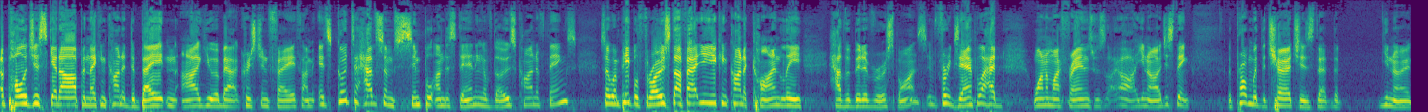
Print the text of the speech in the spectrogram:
apologists get up and they can kind of debate and argue about Christian faith. I mean, it's good to have some simple understanding of those kind of things. So when people throw stuff at you, you can kind of kindly have a bit of a response. For example, I had one of my friends was like, "Oh, you know, I just think the problem with the church is that the you know,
